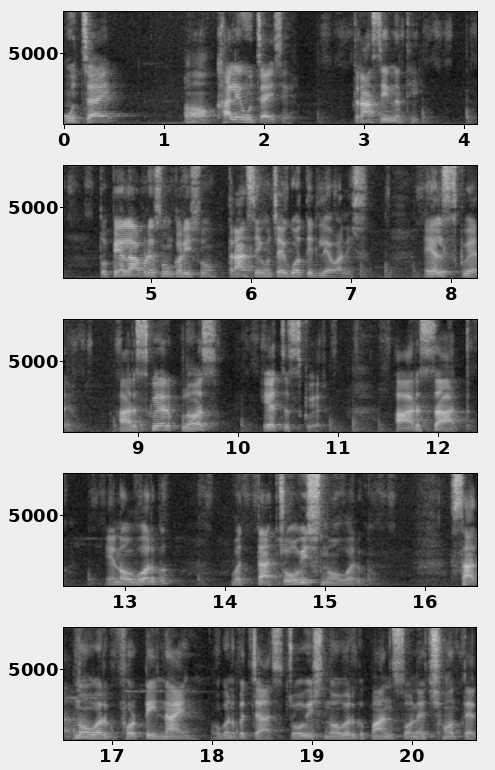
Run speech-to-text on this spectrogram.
ઊંચાઈ હં ખાલી ઊંચાઈ છે. ત્રાસી નથી. તો પહેલાં આપણે શું કરીશું? ત્રાસી ઊંચાઈ ગોતી જ લેવાની છે. L square. R square plus H square. R સાત. એનો વર્ગ વત્તા ચોવીસનો વર્ગ. સાતનો વર્ગ ફોર્ટી નાઇન. ઓગણપચાસ. ચોવીસનો વર્ગ પાંચસો ને છોતેર.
